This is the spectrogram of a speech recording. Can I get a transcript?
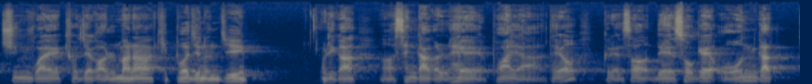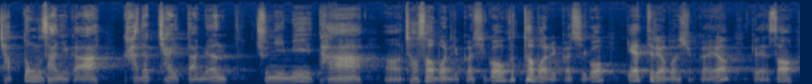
주님과의 교제가 얼마나 깊어지는지 우리가 어, 생각을 해 보아야 돼요. 그래서 내 속에 온갖 잡동사니가 가득 차 있다면 주님이 다 어, 젖어 버릴 것이고 흩어 버릴 것이고 깨뜨려 보실 거예요. 그래서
